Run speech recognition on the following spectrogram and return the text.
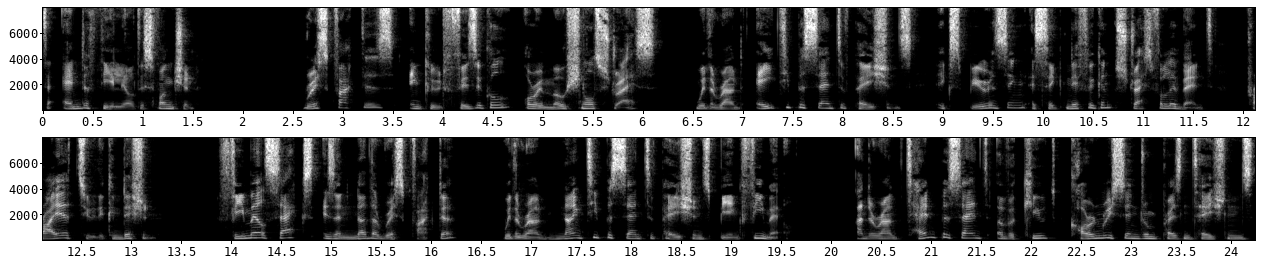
to endothelial dysfunction. Risk factors include physical or emotional stress, with around 80% of patients experiencing a significant stressful event prior to the condition. Female sex is another risk factor, with around 90% of patients being female, and around 10% of acute coronary syndrome presentations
